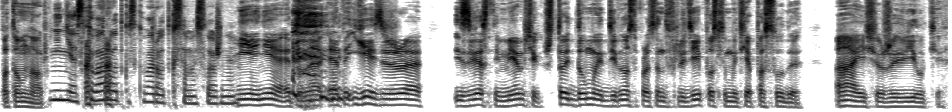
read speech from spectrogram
Потом нор. Не-не, сковородка, сковородка самая сложная. Не-не, это, это есть же известный мемчик, что думает 90% людей после мытья посуды. А, еще же вилки.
